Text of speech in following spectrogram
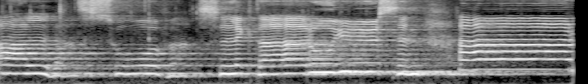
Alla sova, släktar och ljusen, är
